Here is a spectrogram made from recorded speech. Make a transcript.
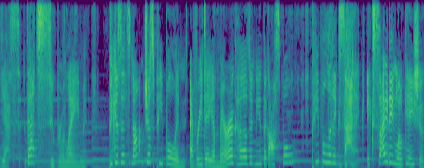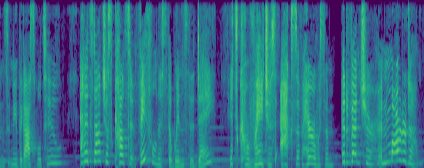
Yes, that's super lame. Because it's not just people in everyday America that need the gospel. People in exotic, exciting locations need the gospel too. And it's not just constant faithfulness that wins the day. It's courageous acts of heroism, adventure, and martyrdom.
